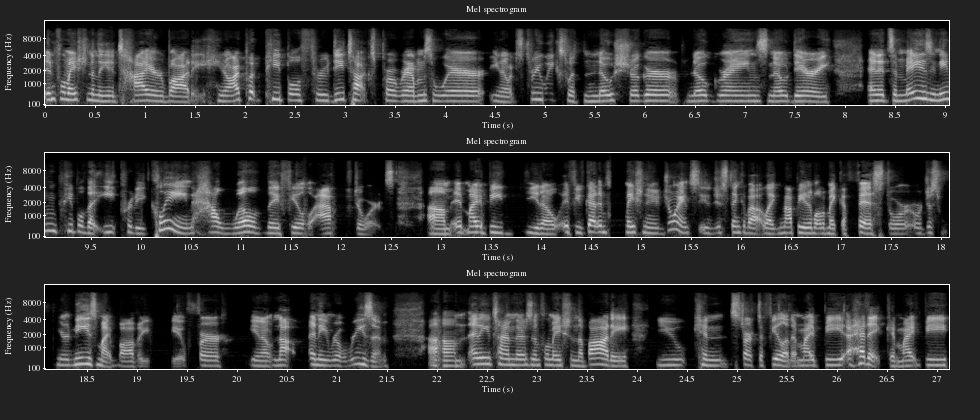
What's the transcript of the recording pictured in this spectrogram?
inflammation in the entire body. You know, I put people through detox programs where, you know, it's three weeks with no sugar, no grains, no dairy. And it's amazing, even people that eat pretty clean, how well they feel afterwards. Um, it might be, you know, if you've got inflammation in your joints, you just think about like not being able to make a fist or, or just your knees might bother you for, you know, not any real reason. Um, anytime there's inflammation in the body, you can start to feel it. It might be a headache, it might be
